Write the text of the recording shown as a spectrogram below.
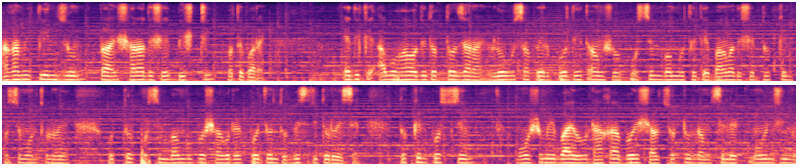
আগামী তিন জুন প্রায় সারা দেশে বৃষ্টি হতে পারে। এদিকে আবহাওয়া অধিদপ্তর জানায় লঘুচাপের বর্ধিত অংশ পশ্চিমবঙ্গ থেকে বাংলাদেশের দক্ষিণ পশ্চিম অঞ্চল হয়ে উত্তর পশ্চিম বঙ্গোপসাগরের পর্যন্ত বিস্তৃত রয়েছে। দক্ষিণ পশ্চিম মৌসুমী বায়ু ঢাকা, বরিশাল, চট্টগ্রাম, সিলেট, ময়মনসিংহ,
